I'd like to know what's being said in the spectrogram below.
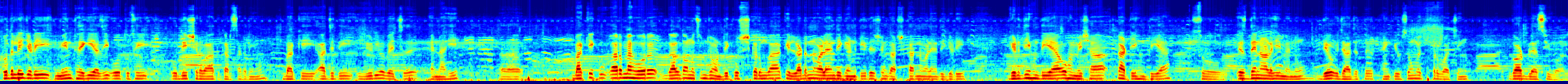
ਖੁਦ ਲਈ ਜਿਹੜੀ ਮਿਹਨਤ ਹੈਗੀ ਆ ਜੀ, ਉਹ ਤੁਸੀਂ ਉਹਦੀ ਸ਼ੁਰੂਆਤ ਕਰ ਸਕਦੇ ਹੋ। ਬਾਕੀ ਅੱਜ ਦੀ ਵੀਡੀਓ ਵਿੱਚ ਇੰਨਾ ਹੀ। ਬਾਕੀ ਇੱਕ ਵਾਰ ਮੈਂ ਹੋਰ ਗੱਲ ਤੁਹਾਨੂੰ ਸਮਝਾਉਣ ਦੀ ਕੋਸ਼ਿਸ਼ ਕਰੂੰਗਾ ਕਿ ਲੜਨ ਵਾਲਿਆਂ ਦੀ ਗਿਣਤੀ ਤੇ ਸੰਘਰਸ਼ ਕਰਨ ਵਾਲਿਆਂ ਦੀ ਜਿਹੜੀ ਗਿਣਤੀ ਹੁੰਦੀ ਆ, ਉਹ ਹਮੇਸ਼ਾ ਘੱਟ ਹੀ ਹੁੰਦੀ ਆ। ਸੋ ਇਸ ਦੇ ਨਾਲ ਹੀ ਮੈਨੂੰ ਦਿਓ ਇਜਾਜ਼ਤ। Thank you so much for watching God bless you all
